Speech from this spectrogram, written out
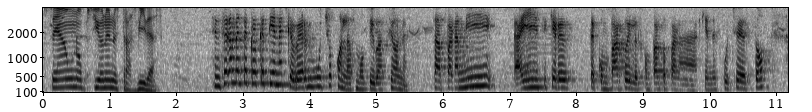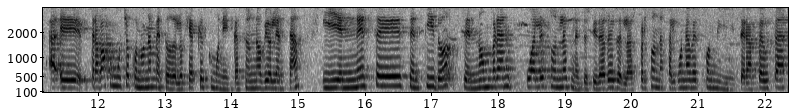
sea una opción en nuestras vidas? Sinceramente creo que tiene que ver mucho con las motivaciones. O sea, para mí, ahí si quieres te comparto y les comparto para quien escuche esto, ah, eh, trabajo mucho con una metodología que es comunicación no violenta y en ese sentido se nombran cuáles son las necesidades de las personas. Alguna vez con mi terapeuta,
